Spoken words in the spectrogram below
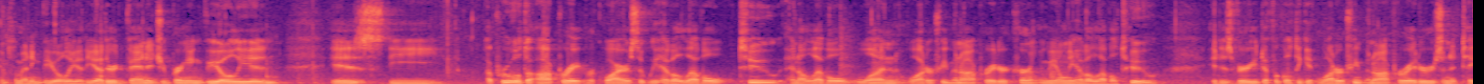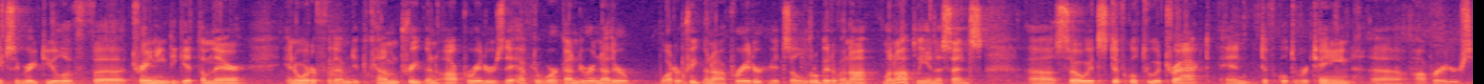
implementing Veolia. The other advantage of bringing Veolia in is the approval to operate requires that we have a level two and a level one water treatment operator. Currently, we only have a level two. It is very difficult to get water treatment operators, and it takes a great deal of uh, training to get them there. In order for them to become treatment operators, they have to work under another water treatment operator. It's a little bit of a monopoly in a sense, uh, so it's difficult to attract and difficult to retain uh, operators.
